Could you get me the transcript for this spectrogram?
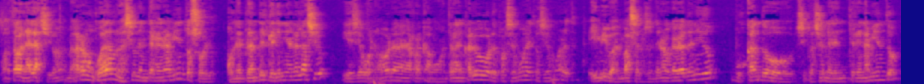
cuando estaba en la ¿eh? me agarraba un cuaderno y hacía un entrenamiento solo, con el plantel que tenía en la Lazio, y decía, bueno, ahora arrancamos, entrar en calor, después hacemos esto, hacemos esto. Y me iba en base a los entrenamientos que había tenido, buscando situaciones de entrenamiento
